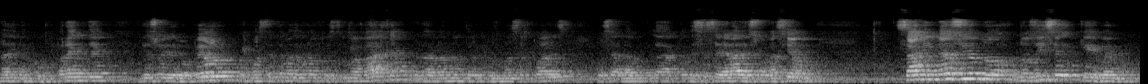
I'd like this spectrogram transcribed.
nadie me comprende, yo soy de lo peor, como este tema de una autoestima baja, ¿verdad? hablando en términos más actuales, o sea, la, la, esa sería la desolación. San Ignacio no, nos dice que, bueno,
